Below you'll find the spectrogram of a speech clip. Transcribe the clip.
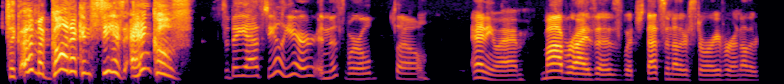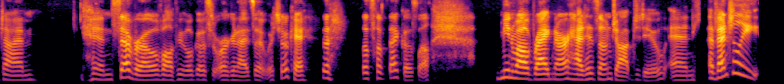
it's like, oh my God, I can see his ankles. It's a big ass deal here in this world. So, anyway, mob rises, which that's another story for another time and Sevro, of all people, goes to organize it, which, okay, let's hope that goes well. Meanwhile, Ragnar had his own job to do. And eventually,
